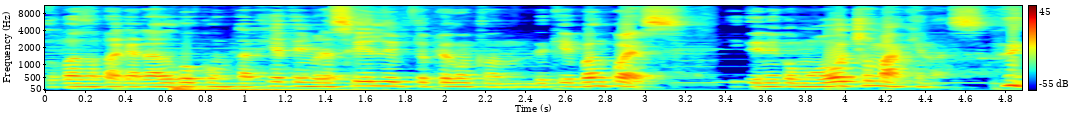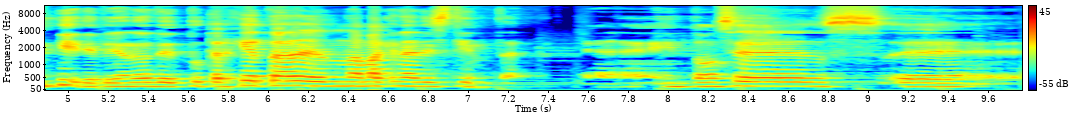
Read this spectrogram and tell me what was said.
Tú vas a pagar algo con tarjeta en Brasil y te preguntan de qué banco es. Y tiene como ocho máquinas. y dependiendo de tu tarjeta, es una máquina distinta. Eh, entonces, eh,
